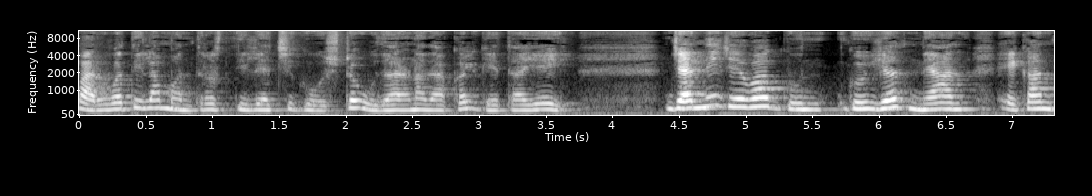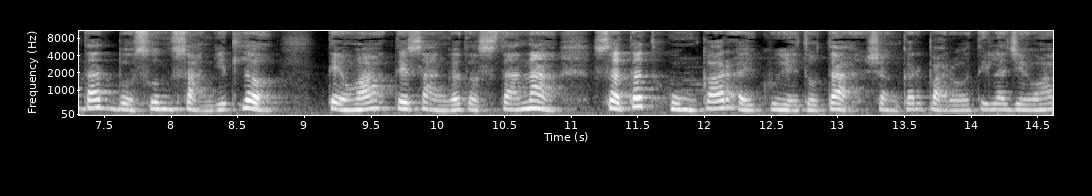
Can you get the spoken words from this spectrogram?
पार्वतीला मंत्र दिल्याची गोष्ट उदाहरणादाखल घेता येईल. ज्यांनी जेव्हा गुण गुह्य ज्ञान एकांतात बसून सांगितलं तेव्हा ते सांगत असताना सतत हुंकार ऐकू येत होता. शंकर पार्वतीला जेव्हा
